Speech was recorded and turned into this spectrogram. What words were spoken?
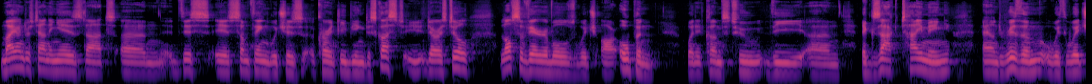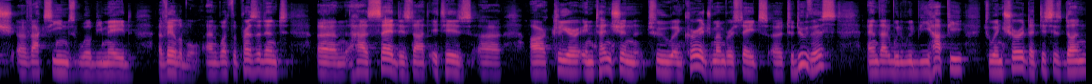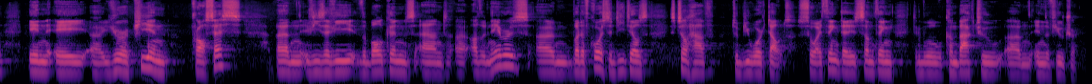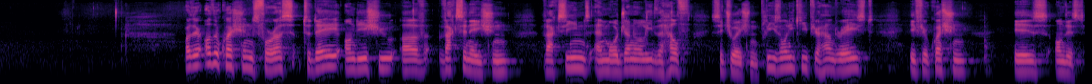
My understanding is that um, this is something which is currently being discussed. There are still lots of variables which are open when it comes to the um, exact timing and rhythm with which uh, vaccines will be made available. And what the President um, has said is that it is uh, our clear intention to encourage member states uh, to do this and that we would be happy to ensure that this is done in a uh, European process vis-à-vis um, -vis the Balkans and uh, other neighbors. Um, but of course, the details still have to be worked out. So I think that is something that we'll come back to um, in the future. Are there other questions for us today on the issue of vaccination, vaccines, and more generally the health situation? Please only keep your hand raised if your question is on this.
